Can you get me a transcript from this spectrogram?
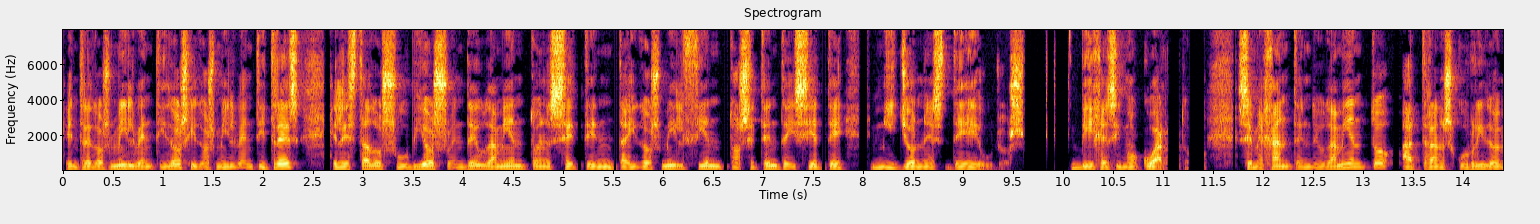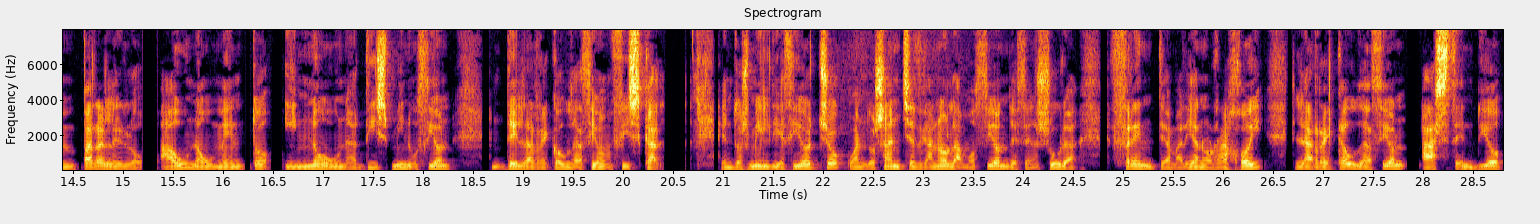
Entre 2022 y 2023, el Estado subió su endeudamiento en 72.177 millones de euros. Vigésimo cuarto. Semejante endeudamiento ha transcurrido en paralelo a un aumento y no una disminución de la recaudación fiscal. En 2018, cuando Sánchez ganó la moción de censura frente a Mariano Rajoy, la recaudación ascendió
